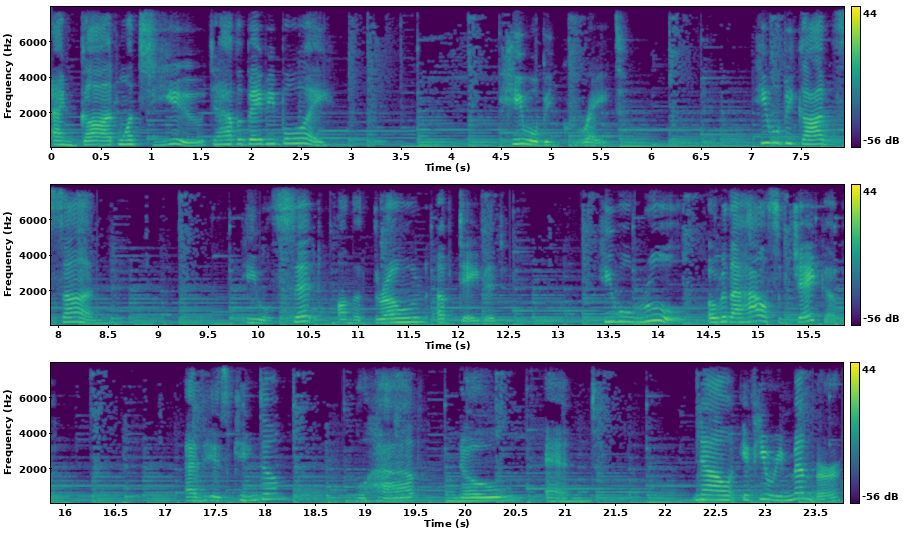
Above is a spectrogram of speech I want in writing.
And God wants you to have a baby boy. He will be great. He will be God's son. He will sit on the throne of David. He will rule over the house of Jacob. And his kingdom will have no end. Now, if you remember,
